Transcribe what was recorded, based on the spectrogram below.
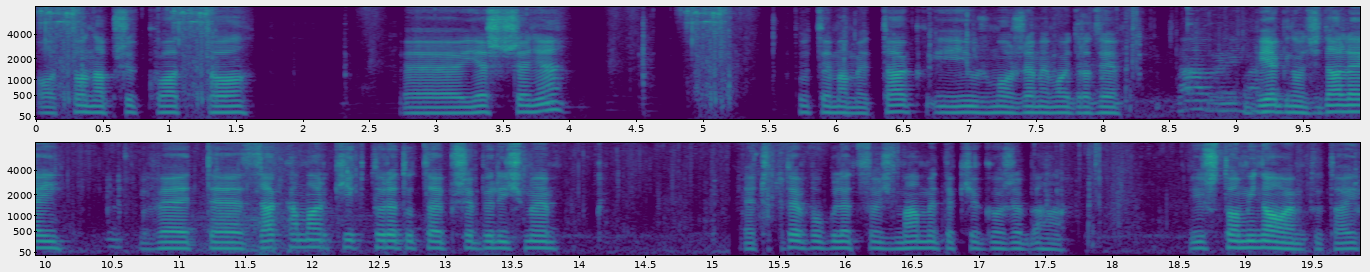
O, to na przykład, to... E, jeszcze nie. Tutaj mamy tak i już możemy, moi drodzy, biegnąć dalej w te zakamarki, które tutaj przybyliśmy. E, czy tutaj w ogóle coś mamy takiego, żeby... Aha. Już to minąłem tutaj.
